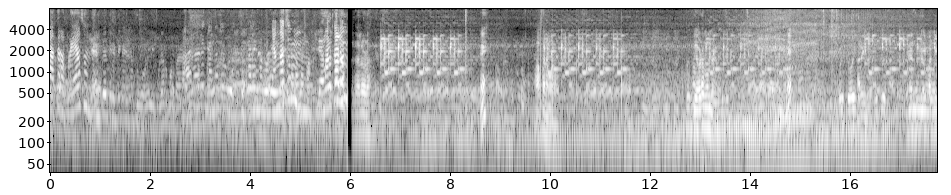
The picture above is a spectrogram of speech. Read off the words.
അത്ര പ്രയാസമില്ല ഞങ്ങൾക്കും ഇത് എവിടെ കൊണ്ടുപോയി വണ്ടി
